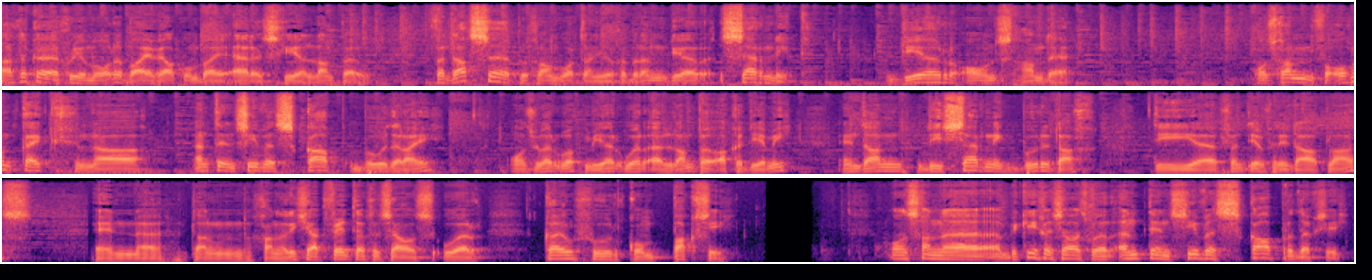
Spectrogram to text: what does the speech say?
Hartlike goeiemôre, baie welkom by RSG Landbou. Vandag se program word aan jou gebring deur Sernik. Deur ons hande. Ons gaan vanoggend kyk na intensiewe skaapboerdery. Ons hoor ook meer oor 'n landbouakademie en dan die Sernik Boeredag die uh, vind een van die dae plaas en uh, dan gaan Richard Venter gesels oor kuilvoer kompaksie. Ons gaan uh, 'n bietjie gesels oor intensiewe skaapproduksie.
